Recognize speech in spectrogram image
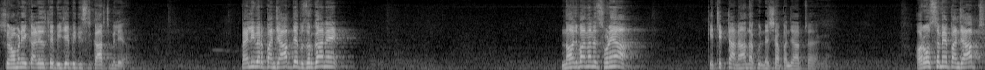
ਸ਼੍ਰੋਮਣੀ ਅਕਾਲੀ ਦਲ ਤੇ ਬੀਜੇਪੀ ਦੀ ਸਰਕਾਰ 'ਚ ਮਿਲਿਆ। ਪਹਿਲੀ ਵਾਰ ਪੰਜਾਬ ਦੇ ਬਜ਼ੁਰਗਾਂ ਨੇ ਨੌਜਵਾਨਾਂ ਨੇ ਸੁਣਿਆ ਕਿ ਚਿੱਟਾ ਨਾਂ ਦਾ ਕੋਈ ਨਸ਼ਾ ਪੰਜਾਬ 'ਚ ਆਏਗਾ ਔਰ ਉਸ ਸਮੇਂ ਪੰਜਾਬ 'ਚ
